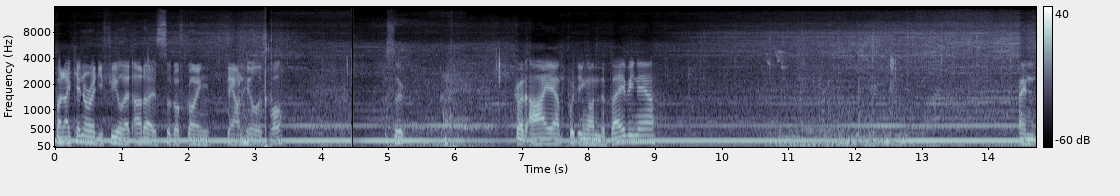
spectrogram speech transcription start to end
but I can already feel that udder is sort of going downhill as well. So got Aya putting on the baby now. And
